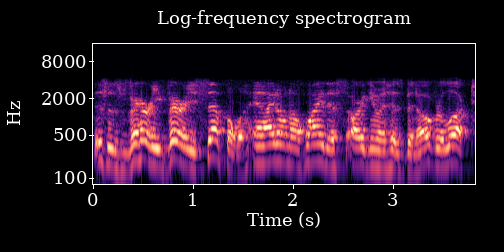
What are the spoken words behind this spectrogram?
this is very, very simple, and I don't know why this argument has been overlooked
